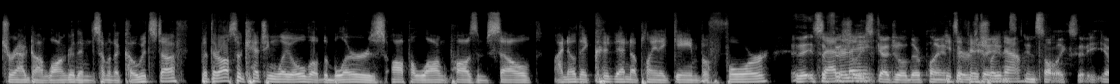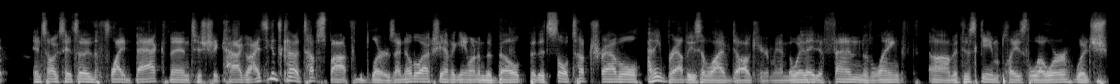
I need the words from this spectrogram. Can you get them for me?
dragged on longer than some of the COVID stuff. But they're also catching Loyola, the Blurs, off a long pause themselves. I know they could end up playing a game before It's Saturday? officially scheduled. They're playing It's Thursday officially in, now? in Salt Lake City. Yep. In Salt Lake State. So they have to fly back then to Chicago. I think it's kind of a tough spot for the Blurs. I know they'll actually have a game on the belt, but it's still a tough travel. I think Bradley's a live dog here, man. The way they defend, the length. Um, if this game plays lower, which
